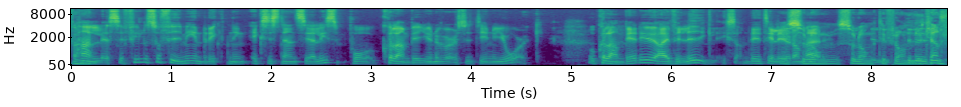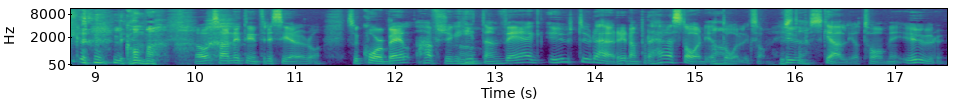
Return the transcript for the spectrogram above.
För mm. han läser filosofi med inriktning existentialism på Columbia University i New York. Och Columbia det är ju Ivy League liksom. Det är till det är så, de här, lång, så långt ifrån du kan komma. Ja, så han är inte intresserad då. Så Corbell, han försöker ja. hitta en väg ut ur det här redan på det här stadiet ja, då liksom. Hur ska jag ta mig ur?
